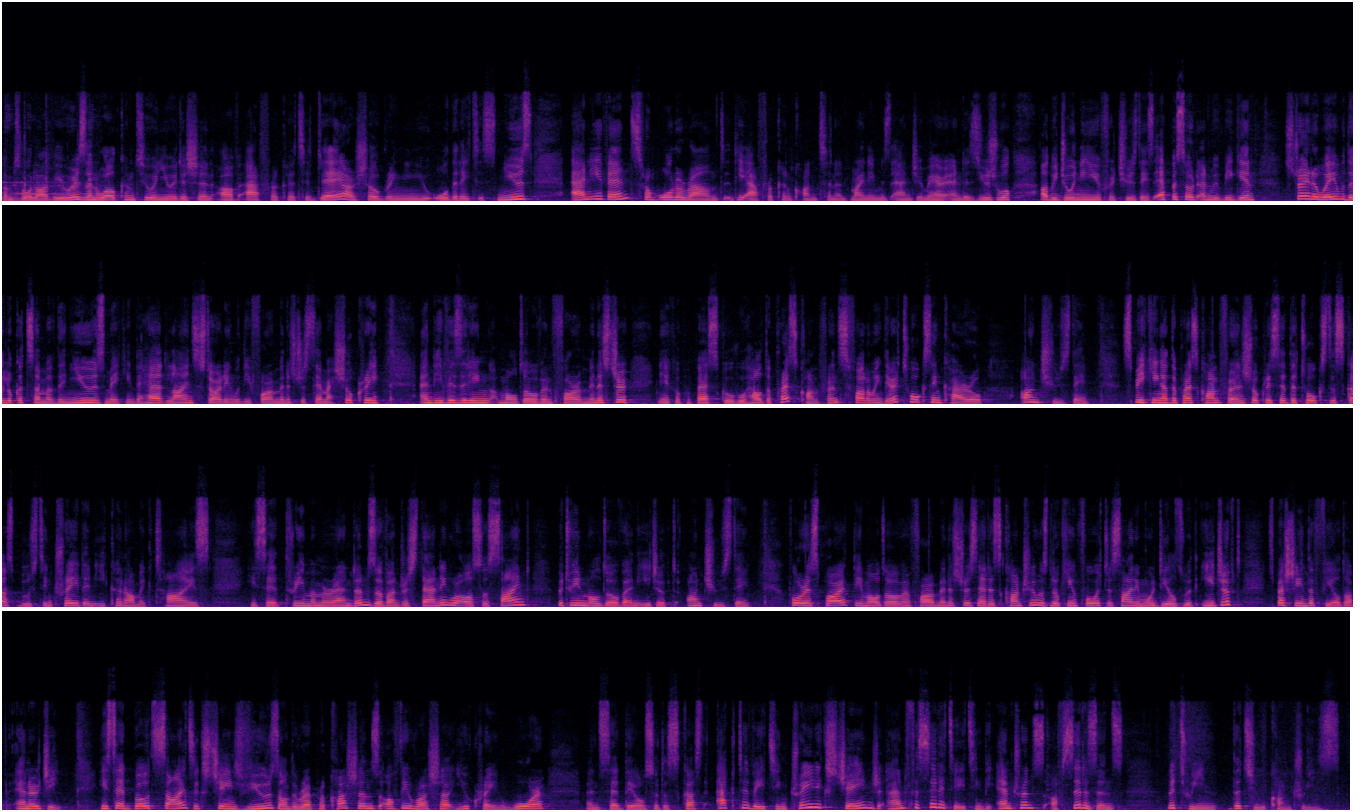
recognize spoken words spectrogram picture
welcome to all our viewers and welcome to a new edition of Africa Today, our show bringing you all the latest news and events from all around the African continent. My name is Angie Maher and as usual, I'll be joining you for Tuesday's episode and we begin straight away with a look at some of the news making the headlines, starting with the Foreign Minister Sameh Shoukry and the visiting Moldovan Foreign Minister Nicu Popescu, who held a press conference following their talks in Cairo on Tuesday. Speaking at the press conference, Shoukry said the talks discussed boosting trade and economic ties. He said three memorandums of understanding were also signed between Moldova and Egypt on Tuesday. For his part, the Moldovan foreign minister said his country was looking forward to signing more deals with Egypt, especially in the field of energy. He said both sides exchanged views on the repercussions of the Russia-Ukraine war and said they also discussed activating trade exchange and facilitating the entrance of citizens between the two countries.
